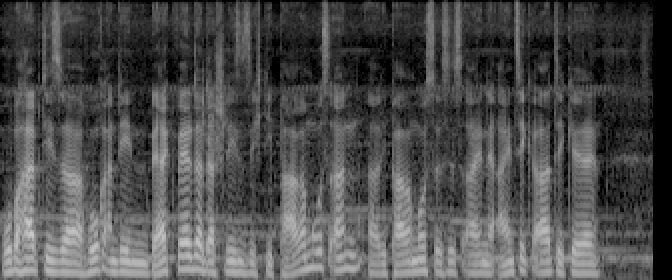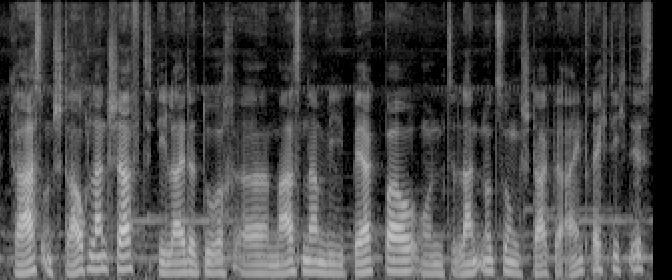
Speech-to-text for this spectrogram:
Oberhalb dieser hochandinen Bergwälder, da schließen sich die Paramos an. Äh, die Paramos, das ist eine einzigartige Gras- und Strauchlandschaft, die leider durch äh, Maßnahmen wie Bergbau und Landnutzung stark beeinträchtigt ist.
